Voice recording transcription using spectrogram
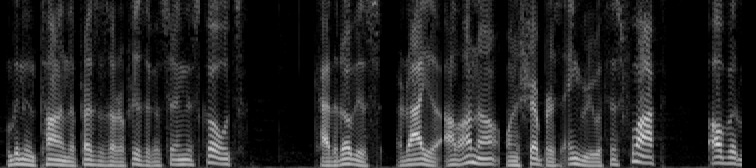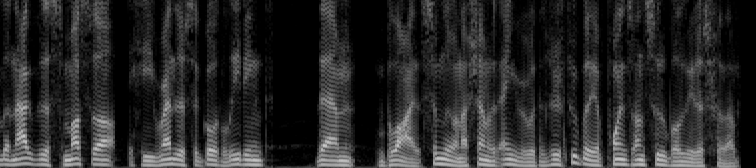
linen ton in the presence of a priest concerning this goat. Kadarog is Raya al Ana, when a shepherd is angry with his flock, Ovid Lenagdis Masa, he renders the goat leading them blind. Similarly, when Hashem is angry with the Jewish people, he appoints unsuitable leaders for them.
